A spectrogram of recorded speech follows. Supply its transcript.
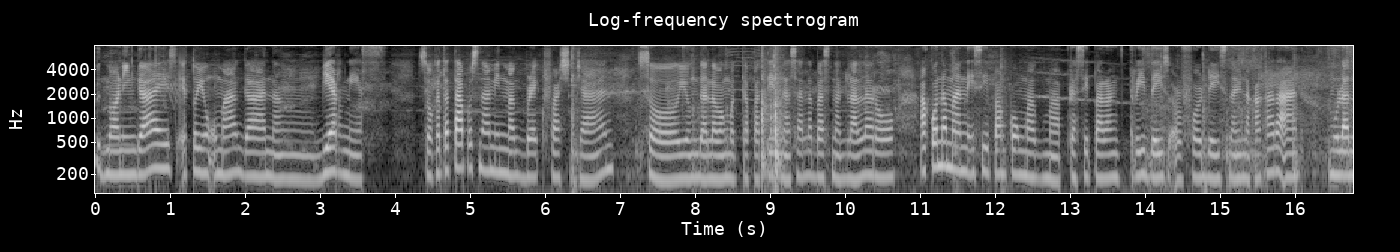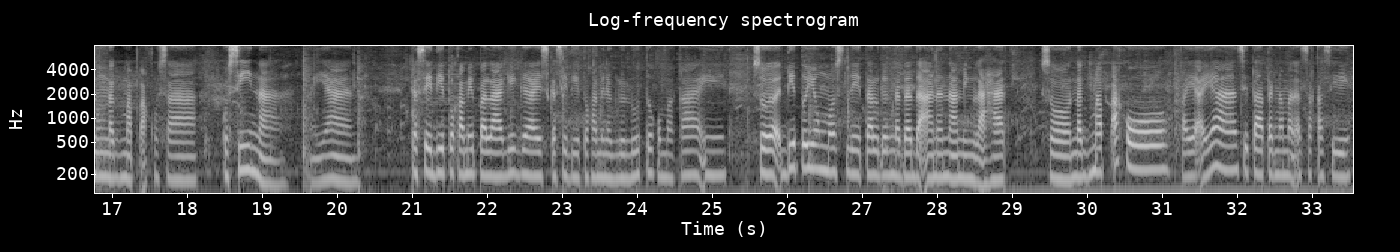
Good morning guys. Ito yung umaga ng biyernes. So, katatapos namin mag-breakfast dyan. So, yung dalawang magkapatid na sa labas naglalaro. Ako naman naisipan kong mag-map kasi parang 3 days or 4 days na yung nakakaraan mula nung nag-map ako sa kusina. Ayan. Kasi dito kami palagi guys, kasi dito kami nagluluto, kumakain. So, dito yung mostly talagang nadadaanan naming lahat. So, nag-map ako, kaya ayan, si Tatang naman at saka si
